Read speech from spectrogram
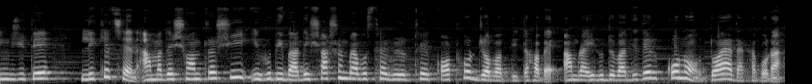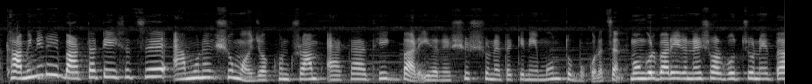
ইংরেজিতে লিখেছেন, আমাদের সন্ত্রাসী ইহুদিবাদী শাসন ব্যবস্থার বিরুদ্ধে কঠোর জবাব দিতে হবে। আমরা ইহুদিবাদীদের কোনো দয়া দেখাবো না। খামিনের এই বার্তাটি এসেছে এমন এক সময় যখন ট্রাম্প একাধিকবার ইরানের শীর্ষ নেতাকে নিয়ে মন্তব্য করেছেন। মঙ্গলবার ইরানের সর্বোচ্চ নেতা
